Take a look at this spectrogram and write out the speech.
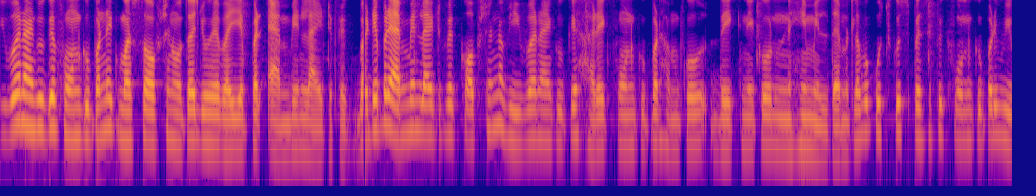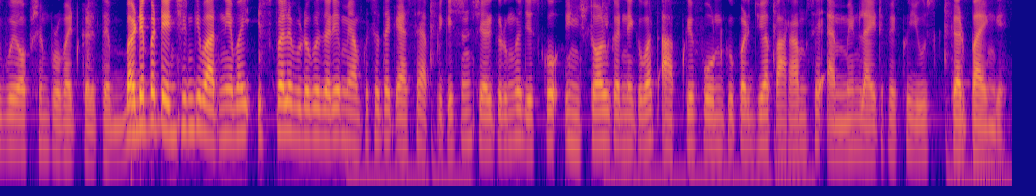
वीवन आई के फ़ोन के ऊपर ना एक मस्त ऑप्शन होता है, जो है भाई ये पर एम्बियन लाइट इफ़ेक्ट बट ये पर एम्बियन लाइट इफ़ेक्ट का ऑप्शन ना वीवन आई के हर एक फ़ोन के ऊपर हमको देखने को नहीं मिलता है। मतलब वो कुछ कुछ स्पेसिफिक फ़ोन के ऊपर वीवो ऑप्शन प्रोवाइड करते हैं। बट ये पर टेंशन की बात नहीं है भाई, इस वाले वीडियो के ज़रिए मैं आपके साथ एक ऐसा एप्लीकेशन शेयर करूँगा, जिसको इंस्टॉल करने के बाद आपके फ़ोन के ऊपर जो आप आराम से एम्बियन लाइट इफ़ेक्ट को यूज़ कर पाएँगे।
